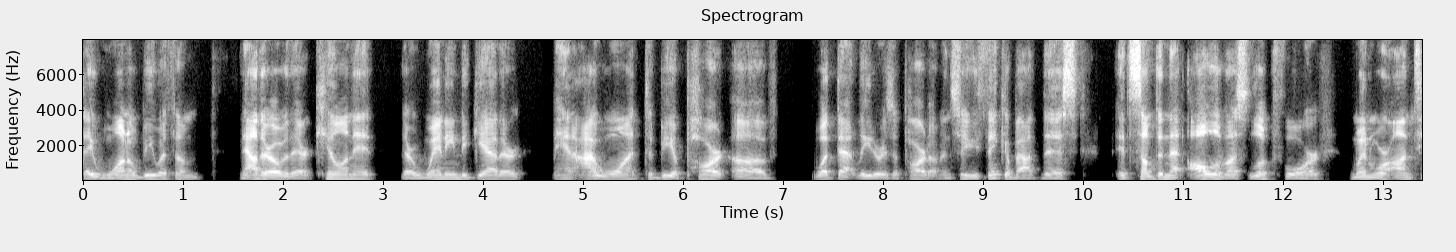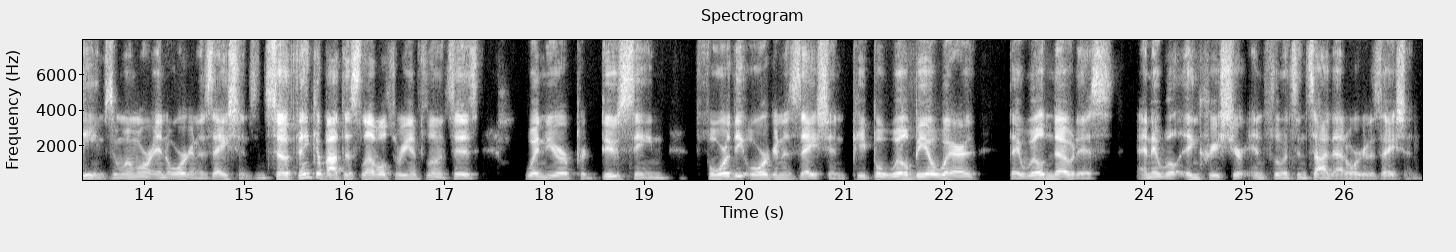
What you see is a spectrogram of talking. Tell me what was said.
They want to be with them. Now they're over there killing it. They're winning together. Man, I want to be a part of what that leader is a part of. And so you think about this, it's something that all of us look for when we're on teams and when we're in organizations. And so think about this level three influences when you're producing for the organization, people will be aware, they will notice, and it will increase your influence inside that organization.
